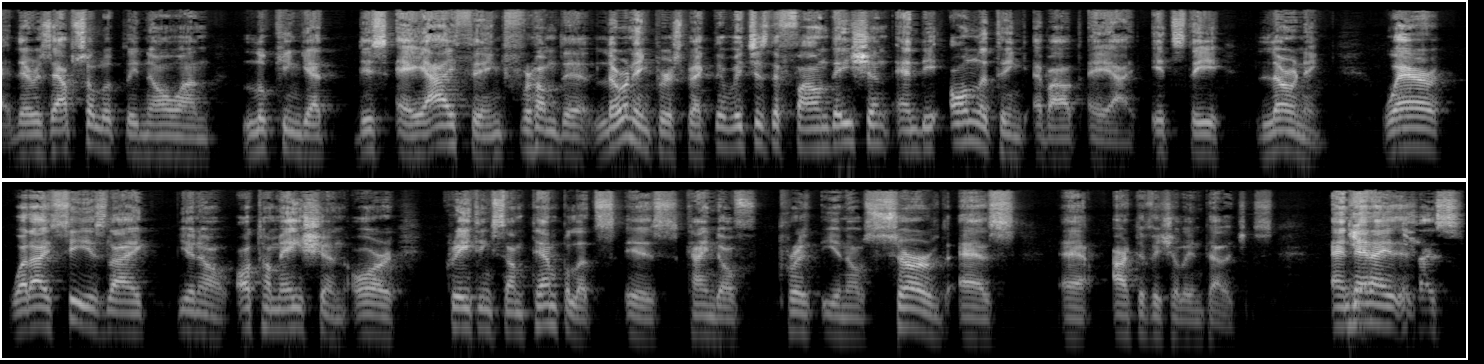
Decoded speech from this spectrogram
there is absolutely no one looking at this ai thing from the learning perspective which is the foundation and the only thing about ai it's the learning where what I see is like you know automation or creating some templates is kind of you know served as uh, artificial intelligence. And yeah. then I, as,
